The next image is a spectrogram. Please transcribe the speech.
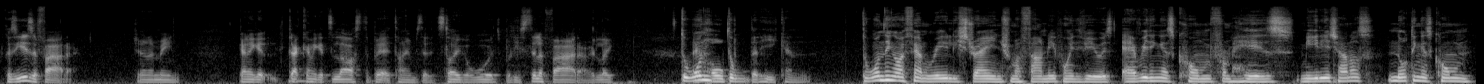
because he is a father. Do you know what I mean? Kind of get that kind of gets lost a bit at times that it's Tiger Woods, but he's still a father. I'd like The I one, hope the, that he can. The one thing I found really strange from a family point of view is everything has come from his media channels. Nothing has come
